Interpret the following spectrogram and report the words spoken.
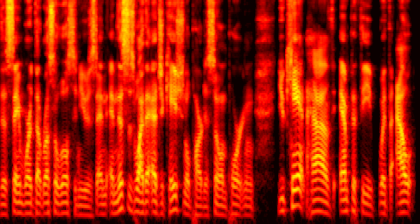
the same word that Russell Wilson used. And and this is why the educational part is so important. You can't have empathy without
